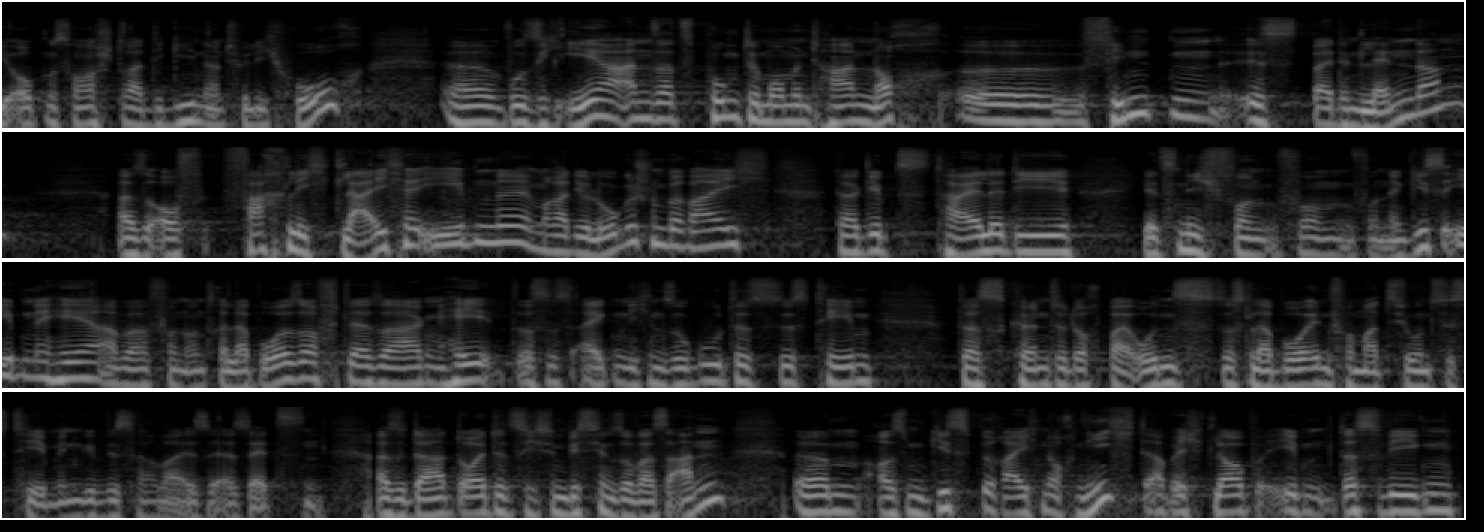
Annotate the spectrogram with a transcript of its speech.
die Open Source Strategie natürlich hoch. Äh, wo sich eher Ansatzpunkte momentan noch finden, ist bei den Ländern also auf fachlich gleicher Ebene im radiologischen Bereich. Da gibt es Teile, die jetzt nicht von, von, von der GIS-Ebene her, aber von unserer Laborsoftware sagen, hey, das ist eigentlich ein so gutes System, das könnte doch bei uns das Laborinformationssystem in gewisser Weise ersetzen. Also da deutet sich ein bisschen sowas an, ähm, aus dem GIS-Bereich noch nicht, aber ich glaube eben deswegen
